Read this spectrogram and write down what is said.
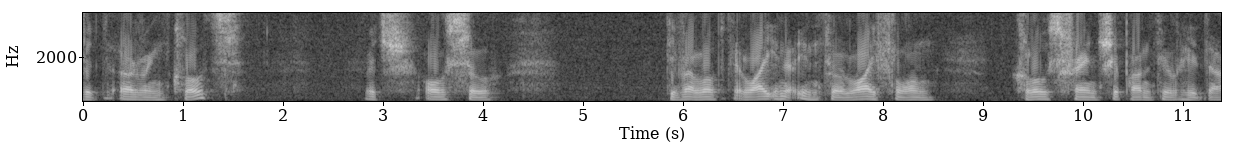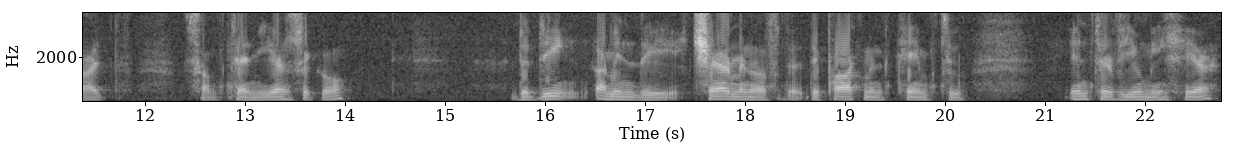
with Irving Klotz, which also developed a into a lifelong close friendship until he died some 10 years ago. The dean, I mean, the chairman of the department came to interview me here,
